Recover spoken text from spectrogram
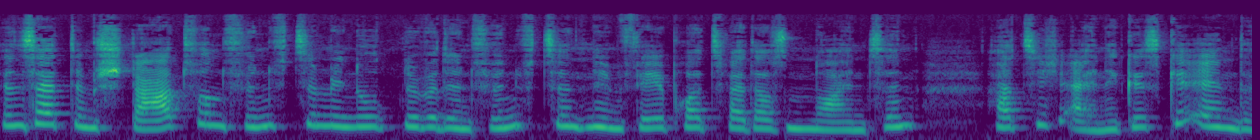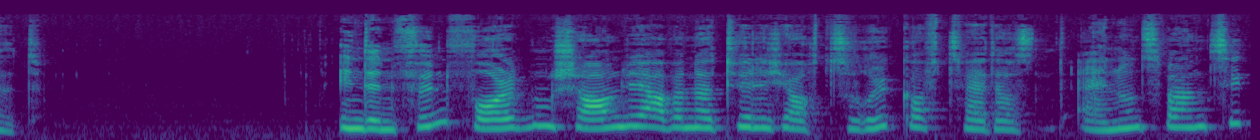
Denn seit dem Start von 15 Minuten über den 15. im Februar 2019 hat sich einiges geändert. In den fünf Folgen schauen wir aber natürlich auch zurück auf 2021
